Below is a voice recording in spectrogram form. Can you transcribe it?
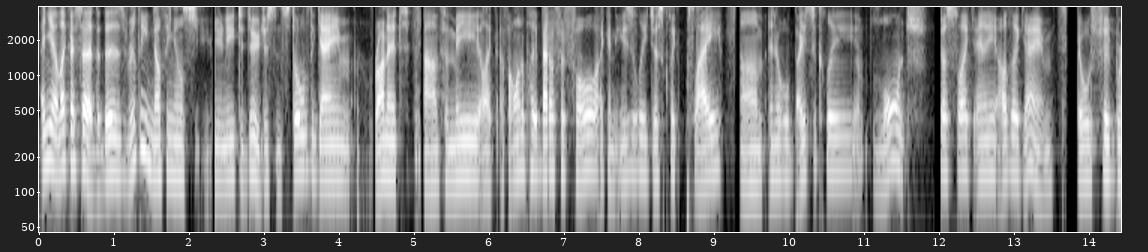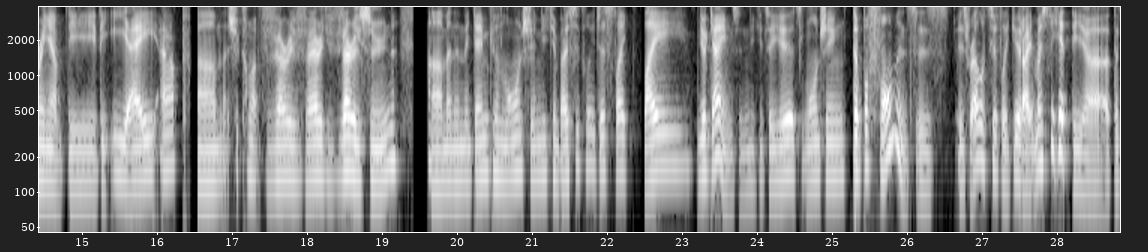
And yeah, like I said, there's really nothing else you need to do. Just install the game, run it. Um, for me, like if I want to play Battlefield 4, I can easily just click play, um, and it will basically launch just like any other game. It will, should bring up the the EA app. Um, that should come up very, very, very soon. Um, and then the game can launch and you can basically just like play your games and you can see here it's launching the performance is is relatively good i mostly hit the uh the,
